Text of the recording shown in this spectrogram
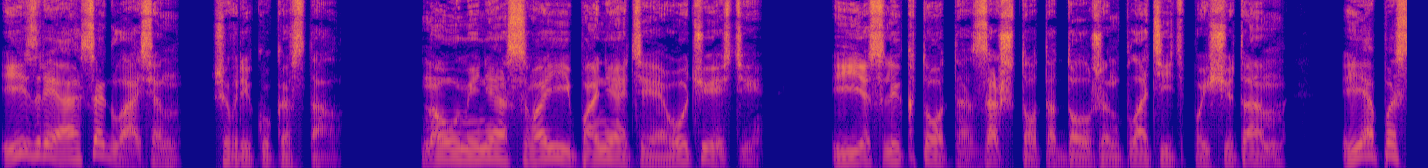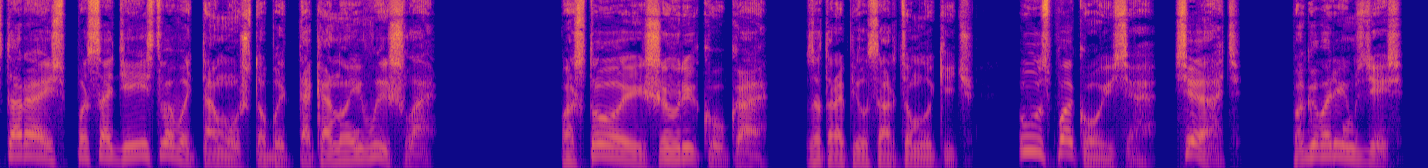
И зря, согласен», — Шеврикука встал. «Но у меня свои понятия о чести. И если кто-то за что-то должен платить по счетам, я постараюсь посодействовать тому, чтобы так оно и вышло». «Постой, Шеврикука», — заторопился Артем Лукич. «Успокойся, сядь, поговорим здесь.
